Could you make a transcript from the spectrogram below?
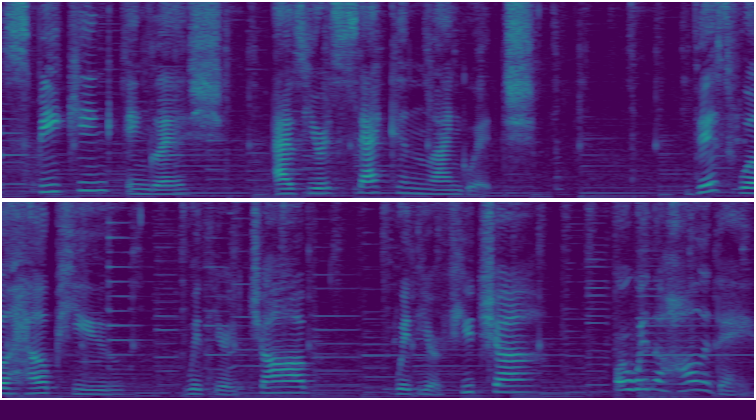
speaking English as your second language. This will help you with your job, with your future, or with a holiday,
